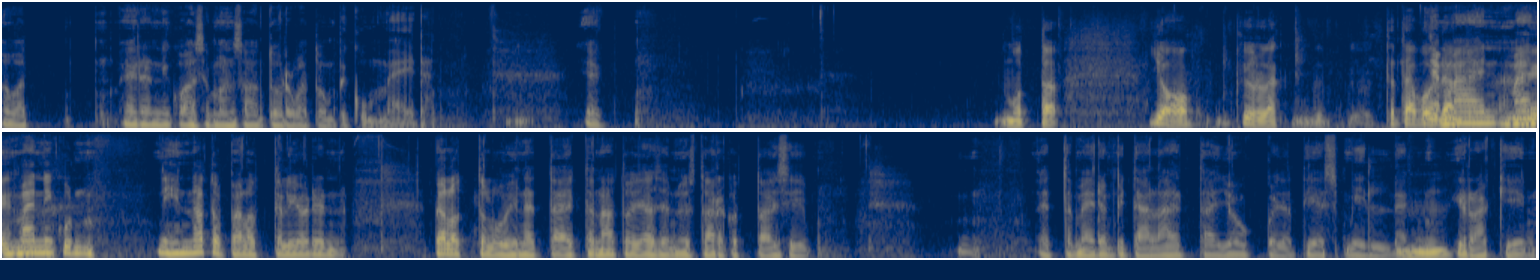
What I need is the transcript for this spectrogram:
ovat, meidän niin kuin asemansa on turvatumpi kuin meidän. Ja, Mutta joo, kyllä, tätä voidaan... Ja mä en, mä en, niin, mä en niin kuin, niihin NATO-pelottelijoiden pelotteluihin, että, että NATO-jäsenyys tarkoittaisi, että meidän pitää lähettää joukkoja ties mille mm-hmm. Irakiin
